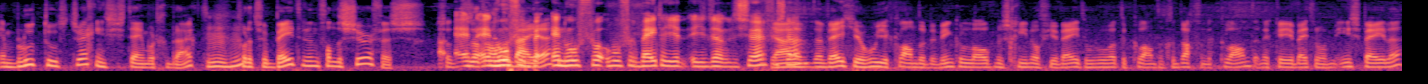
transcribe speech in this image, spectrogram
en bluetooth tracking systeem wordt gebruikt Mhm. voor het verbeteren van de service. Zo- En, en, hoe, bij, en hoe, ver- hoe verbeter je, je de, de service Ja, dan? dan, dan weet je hoe je klant door de winkel loopt misschien. Of je weet hoe, wat de klant, het gedrag van de klant. En dan kun je beter op hem inspelen.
